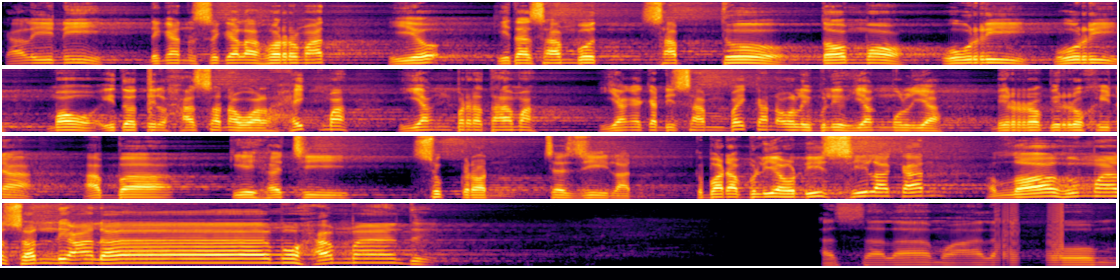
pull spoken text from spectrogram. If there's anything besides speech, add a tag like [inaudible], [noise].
Kali ini dengan segala hormat, yuk kita sambut Sabdo Tomo Uri Uri mau idotil hasanah wal hikmah yang pertama yang akan disampaikan oleh beliau yang mulia Mirrabir Rohina Abba Kiai Haji Sukron Jazilan. Kepada beliau disilakan Allahumma salli ala Muhammad. Assalamualaikum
